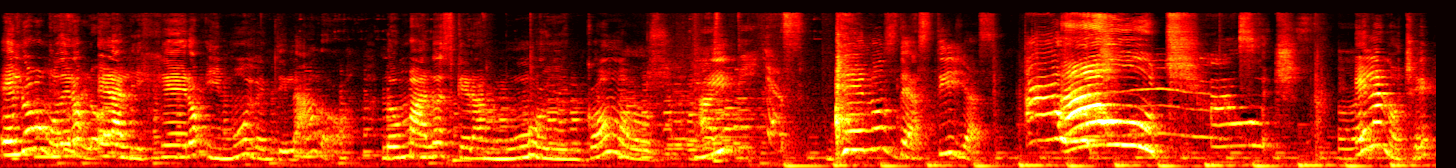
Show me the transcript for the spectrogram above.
El nuevo modelo era ligero y muy ventilado. Lo malo es que eran muy incómodos y llenos de astillas. ¡Auch! ¡Auch! En la noche,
